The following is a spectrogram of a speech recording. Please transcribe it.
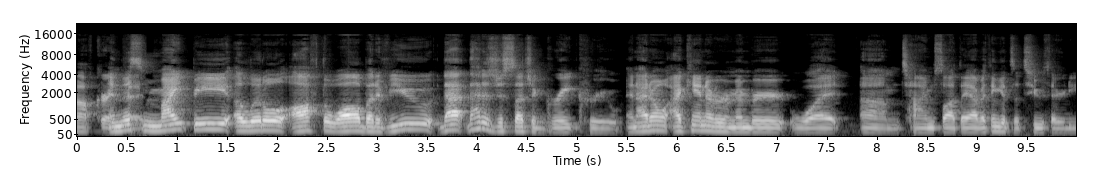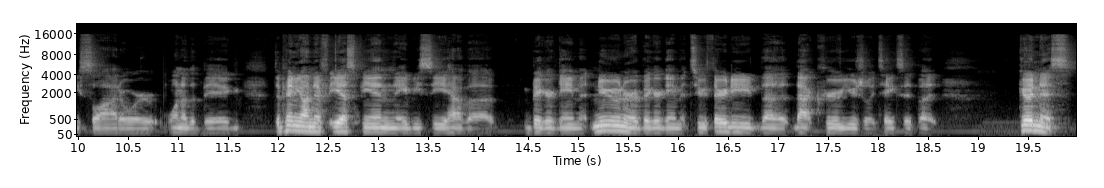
Oh, great! And this pick. might be a little off the wall, but if you that that is just such a great crew, and I don't I can't ever remember what um, time slot they have. I think it's a two thirty slot or one of the big, depending on if ESPN and ABC have a bigger game at noon or a bigger game at two thirty. The that crew usually takes it, but goodness,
